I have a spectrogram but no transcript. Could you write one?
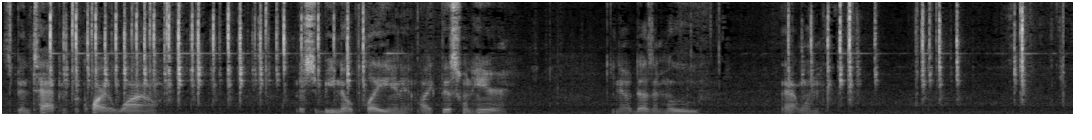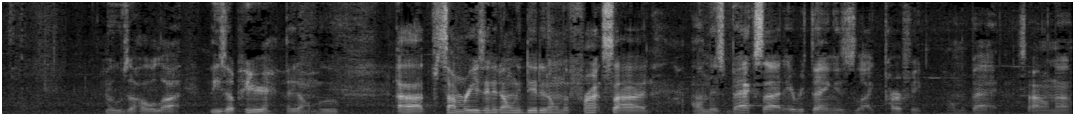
it's been tapping for quite a while. There should be no play in it. Like this one here, you know, doesn't move. That one moves a whole lot. These up here, they don't move. Uh, for some reason, it only did it on the front side. On this back side, everything is like perfect on the back. So I don't know.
